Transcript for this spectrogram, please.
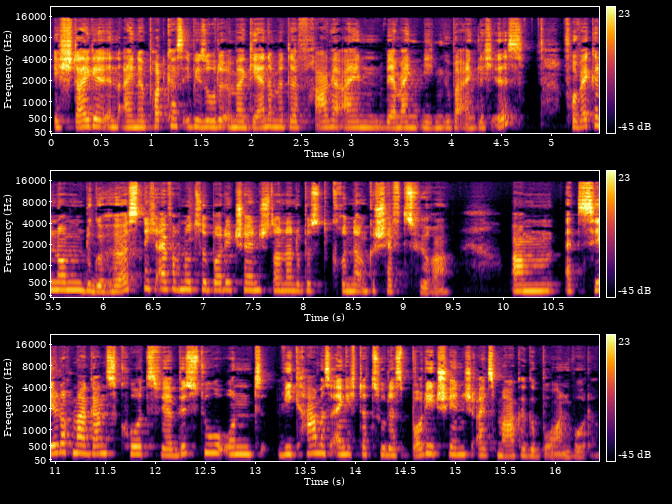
Ich steige in eine Podcast-Episode immer gerne mit der Frage ein, wer mein Gegenüber eigentlich ist. Vorweggenommen, du gehörst nicht einfach nur zur Body Change, sondern du bist Gründer und Geschäftsführer. Ähm, erzähl doch mal ganz kurz, wer bist du und wie kam es eigentlich dazu, dass Body Change als Marke geboren wurde?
